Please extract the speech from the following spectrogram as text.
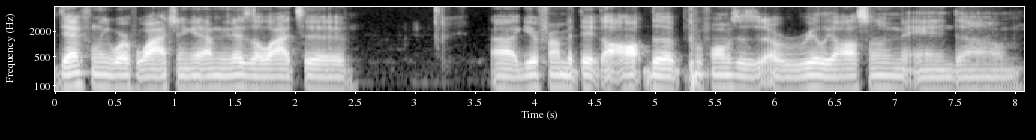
definitely worth watching. I mean, there's a lot to uh, get from it. The, the, the performances are really awesome, and um,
